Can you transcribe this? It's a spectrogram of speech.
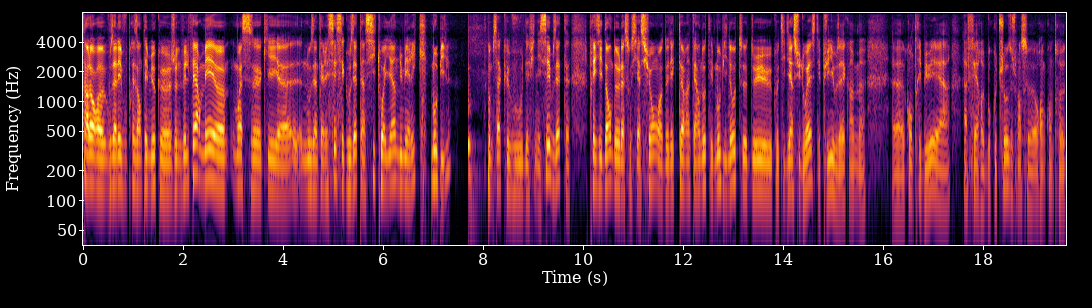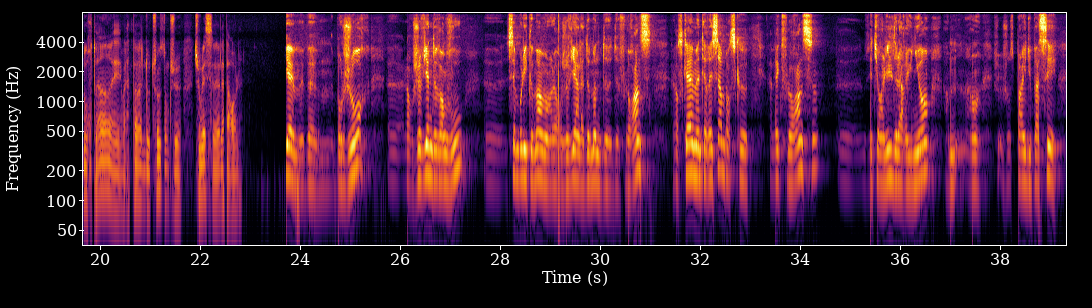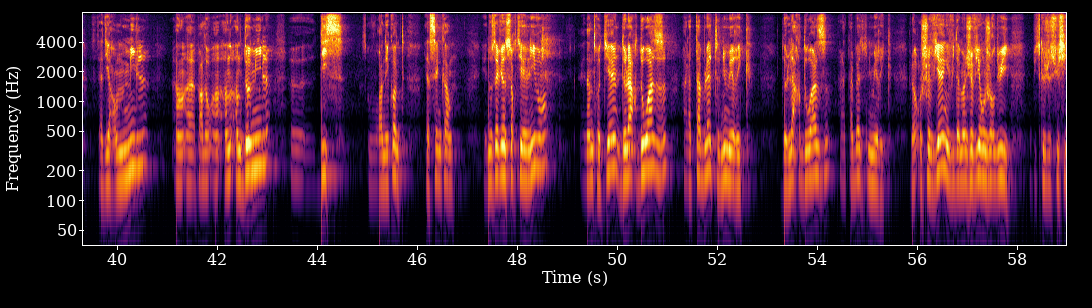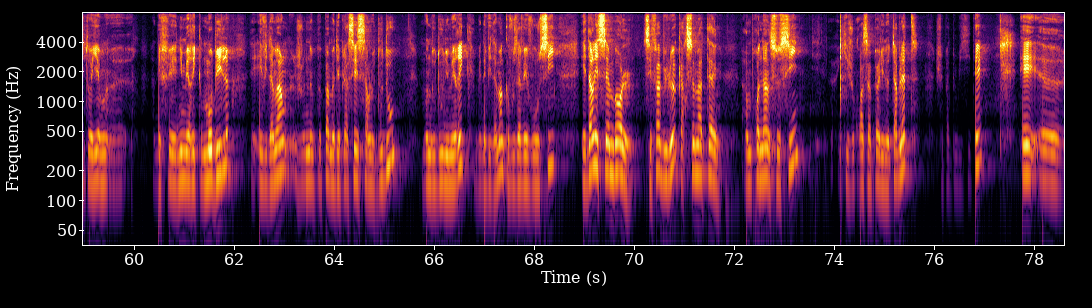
Alors, euh, vous allez vous présenter mieux que je ne vais le faire, mais euh, moi, ce qui euh, nous intéressait, c'est que vous êtes un citoyen numérique mobile. C'est comme ça que vous définissez. Vous êtes président de l'association de lecteurs internautes et mobinautes du quotidien Sud-Ouest, et puis vous avez quand même contribué à, faire beaucoup de choses. Je pense aux rencontres d'Ourtin et voilà, pas mal d'autres choses. Donc, je, vous laisse la parole. Bien, ben, bonjour. alors, je viens devant vous symboliquement, alors je viens à la demande de, Florence. Alors c'est quand même intéressant parce que avec Florence, euh, nous étions à l'île de la Réunion, j'ose parler du passé, c'est-à-dire en, 1000, euh, pardon, en, 2010. Est-ce que vous vous rendez compte Il y a cinq ans. Et nous avions sorti un livre, un entretien, de l'ardoise à la tablette numérique. De l'ardoise à la tablette numérique. Alors je viens, évidemment, je viens aujourd'hui puisque je suis citoyen euh, en effet numérique mobile, évidemment, je ne peux pas me déplacer sans le doudou, mon doudou numérique, bien évidemment, que vous avez vous aussi. Et dans les symboles, c'est fabuleux, car ce matin, en prenant ceci, qui je crois s'appelle une tablette, je ne fais pas de publicité, et euh,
